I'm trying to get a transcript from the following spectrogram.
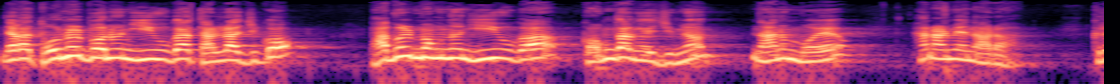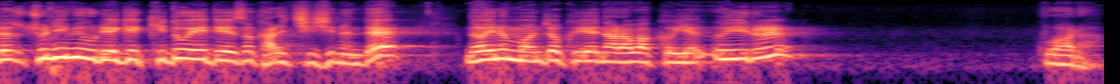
내가 돈을 버는 이유가 달라지고 밥을 먹는 이유가 건강해지면 나는 뭐예요? 하나님의 나라, 그래서 주님이 우리에게 기도에 대해서 가르치시는데 너희는 먼저 그의 나라와 그의 의를 구하라.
